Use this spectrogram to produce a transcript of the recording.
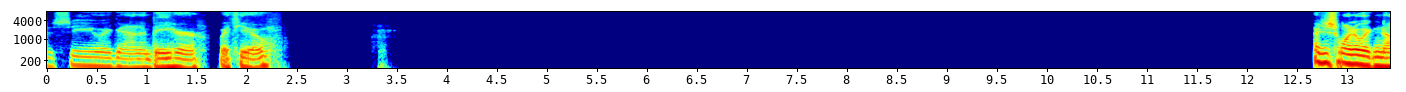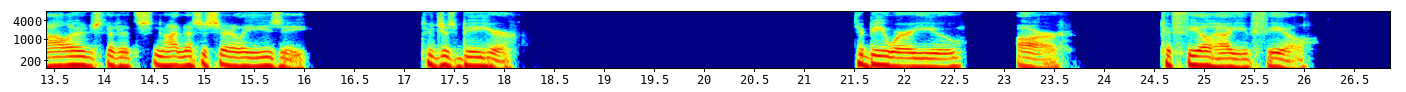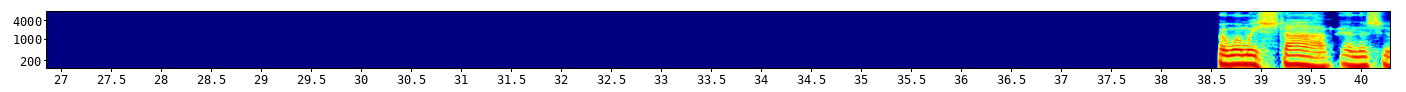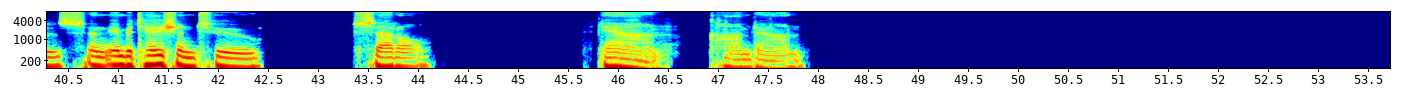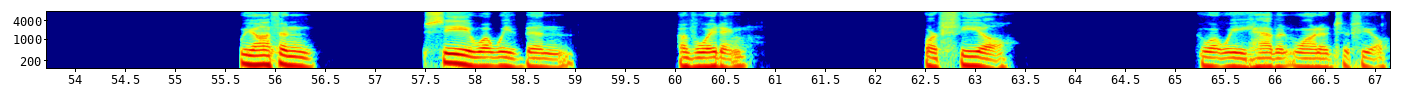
See you again and be here with you. I just want to acknowledge that it's not necessarily easy to just be here, to be where you are, to feel how you feel. But when we stop, and this is an invitation to settle down, calm down. We often see what we've been avoiding or feel what we haven't wanted to feel.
